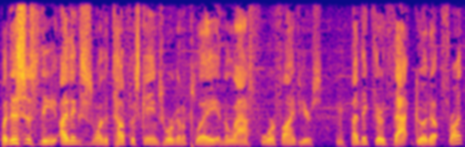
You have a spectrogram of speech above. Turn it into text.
But this is the I think this is one of the toughest games we're going to play in the last four or five years. Hmm. I think they're that good up front.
